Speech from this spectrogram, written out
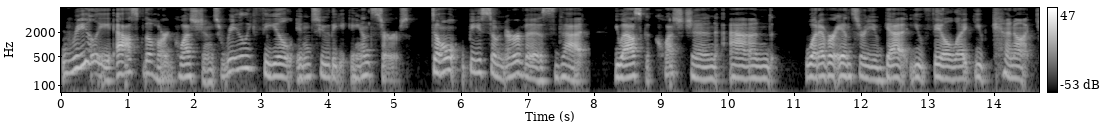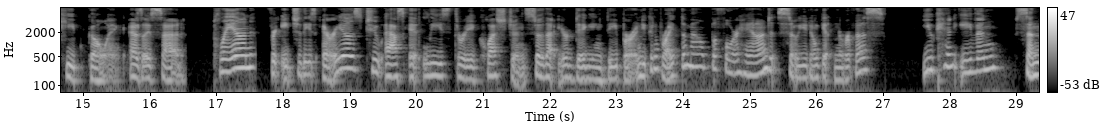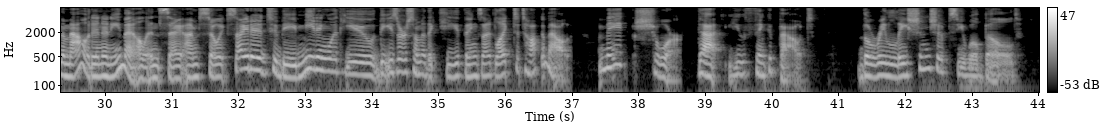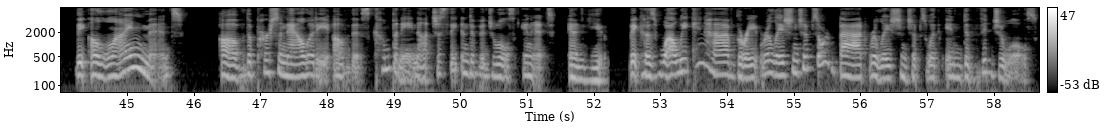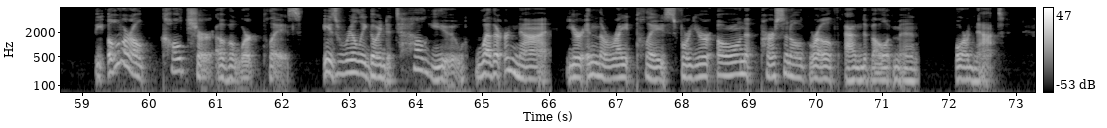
really ask the hard questions, really feel into the answers. Don't be so nervous that you ask a question and whatever answer you get, you feel like you cannot keep going. As I said, plan for each of these areas to ask at least three questions so that you're digging deeper. And you can write them out beforehand so you don't get nervous. You can even send them out in an email and say, I'm so excited to be meeting with you. These are some of the key things I'd like to talk about. Make sure that you think about the relationships you will build, the alignment of the personality of this company, not just the individuals in it and you. Because while we can have great relationships or bad relationships with individuals, the overall culture of a workplace is really going to tell you whether or not you're in the right place for your own personal growth and development or not.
